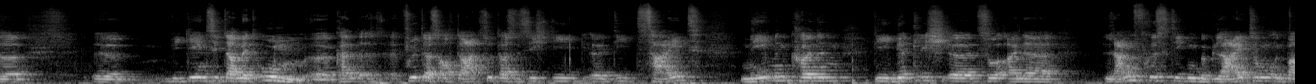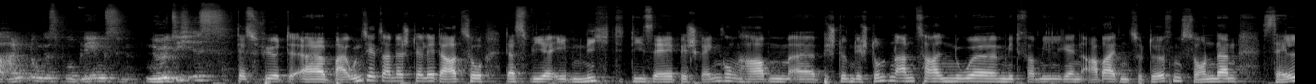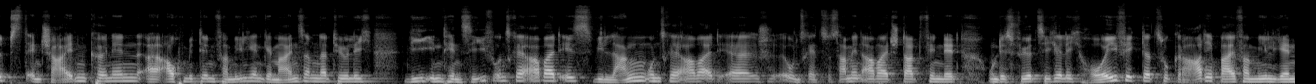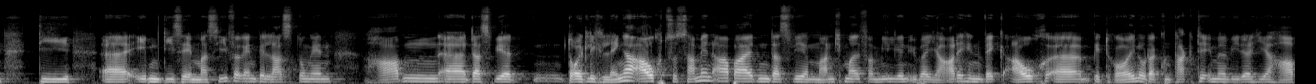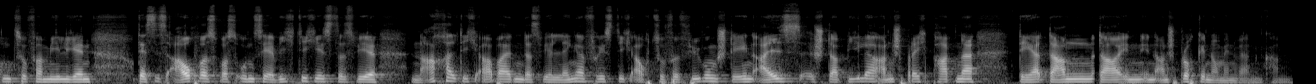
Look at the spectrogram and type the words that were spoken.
Äh, äh wie gehen Sie damit um? Äh, kann, führt das auch dazu, dass Sie sich die, die Zeit nehmen können, die wirklich zu einer langfristigen Begleitung und Behandlung des Problems nötig ist? Das führt äh, bei uns jetzt an der Stelle dazu, dass wir eben nicht diese Beschränkung haben, äh, bestimmte Stundenanzahlen nur mit Familien arbeiten zu dürfen, sondern selbst entscheiden können, äh, auch mit den Familien gemeinsam natürlich, wie intensiv unsere Arbeit ist, wie lang unsere Arbeit, äh, unsere Zusammenarbeit stattfindet. Und es führt sicherlich häufig dazu, gerade bei Familien, die äh, eben diese massiveren Belastungen haben, äh, dass wir deutlich länger auch zusammenarbeiten, dass wir manchmal Familien über Jahre hinweg auch äh, betreuen oder Kontakte immer wieder hier haben zu Familien. Das ist auch was, was uns sehr wichtig ist, dass wir nachhaltig arbeiten, dass wir längerfristig auch zur Verfügung stehen als stabiler Ansprechpartner, der dann da in, in Anspruch genommen werden kann.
